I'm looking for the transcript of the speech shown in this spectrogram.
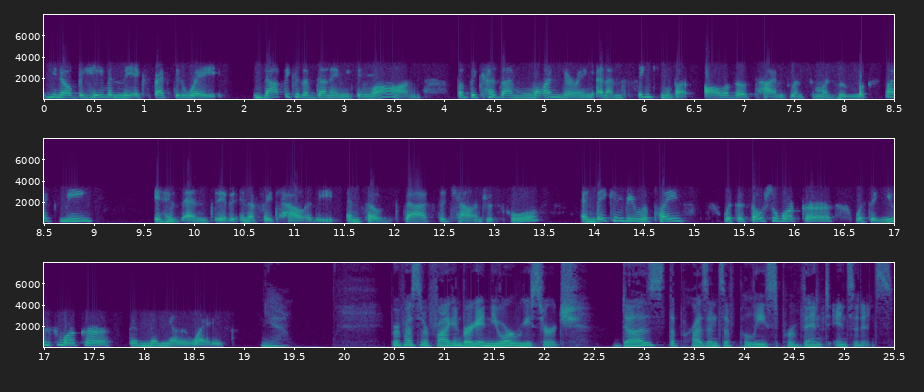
you know behave in the expected way, not because I've done anything wrong, but because I'm wondering and I'm thinking about all of those times when someone who looks like me, it has ended in a fatality. And so that's the challenge with schools. And they can be replaced with a social worker, with a youth worker. There are many other ways. Yeah. Professor Feigenberg, in your research, does the presence of police prevent incidents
